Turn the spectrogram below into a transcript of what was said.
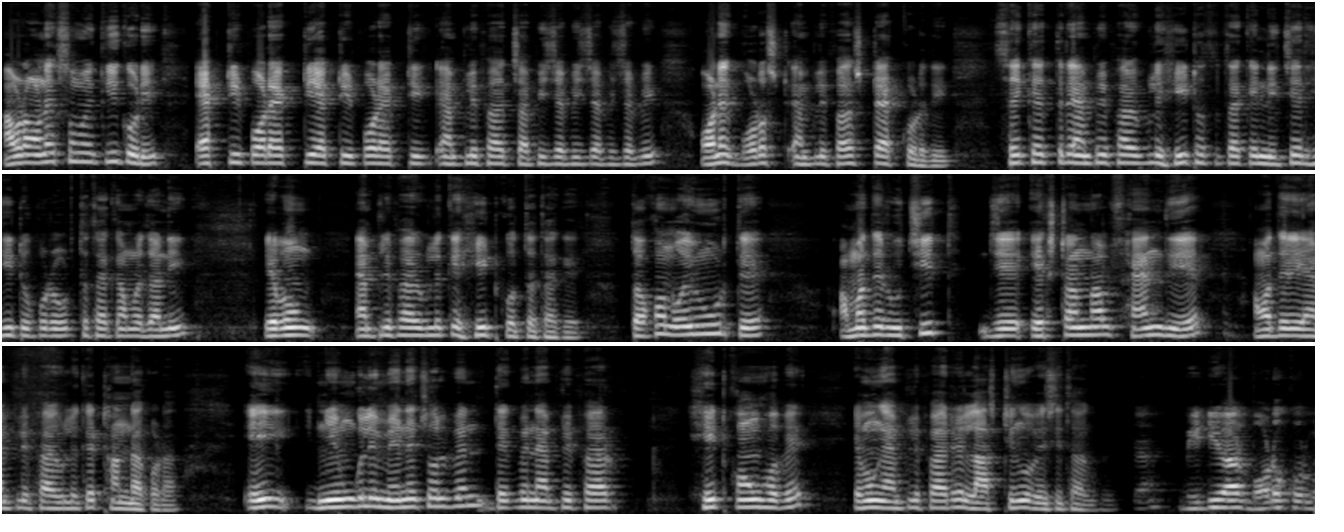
আমরা অনেক সময় কী করি, একটির পর একটি, একটির পর একটি অ্যাম্প্লিফায়ার চাপি চাপি চাপি চাপি অনেক বড় অ্যাম্প্লিফায়ার স্ট্যাক করে দিই। সেই ক্ষেত্রে অ্যাম্প্লিফায়ারগুলি হিট হতে থাকে, নিচের হিট উপরে উঠতে থাকে আমরা জানি এবং অ্যাম্প্লিফায়ারগুলিকে হিট করতে থাকে। তখন ওই মুহূর্তে আমাদের উচিত যে এক্সটার্নাল ফ্যান দিয়ে আমাদের এই অ্যাম্প্লিফায়ারগুলিকে ঠান্ডা করা। এই নিয়মগুলি মেনে চলবেন, দেখবেন অ্যাম্প্লিফায়ার হিট কম হবে এবং অ্যাম্প্লিফায়ারের লাস্টিংও বেশি থাকবে। ভিডিও আর বড় করব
